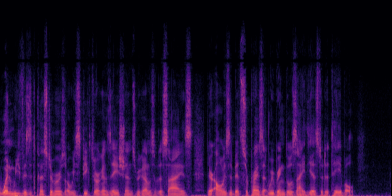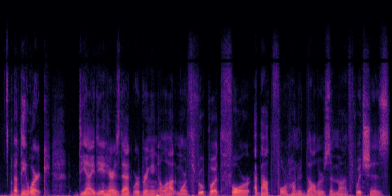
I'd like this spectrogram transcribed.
when we visit customers or we speak to organizations, regardless of the size, they're always a bit surprised that we bring those ideas to the table. But they work the idea here is that we're bringing a lot more throughput for about $400 a month, which is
